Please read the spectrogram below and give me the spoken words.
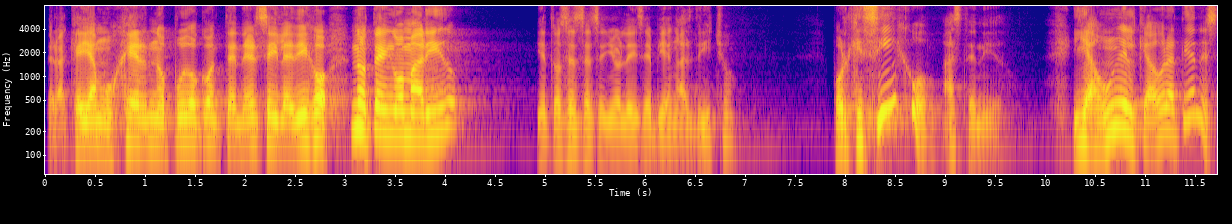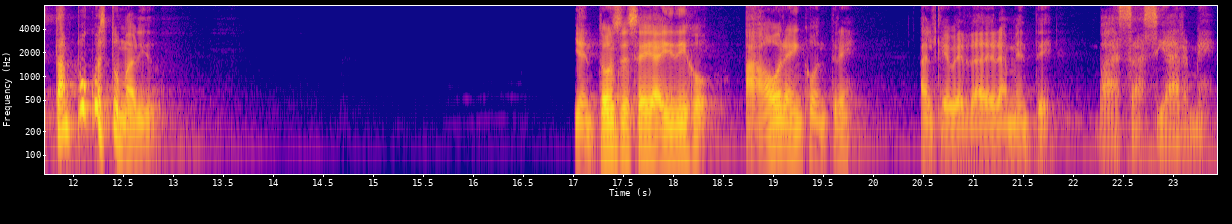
Pero aquella mujer no pudo contenerse y le dijo, no tengo marido. Y entonces el Señor le dice, bien has dicho, porque cinco has tenido. Y aún el que ahora tienes tampoco es tu marido. Y entonces ella ahí dijo, ahora encontré al que verdaderamente va a saciarme,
